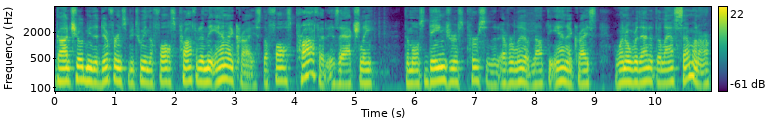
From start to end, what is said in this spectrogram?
God showed me the difference between the false prophet and the Antichrist. The false prophet is actually the most dangerous person that ever lived, not the Antichrist. I went over that at the last seminar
